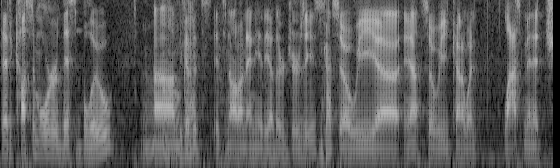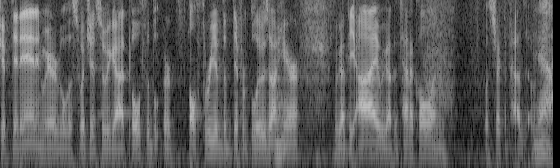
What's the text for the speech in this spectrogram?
they had to custom order this blue. Um, because okay. it's it's not on any of the other jerseys. Okay. So we uh, yeah, so we kind of went last minute, shipped it in, and we were able to switch it. So we got both the or all three of the different blues on here. We got the eye, we got the tentacle, and let's check the pads out. Yeah.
